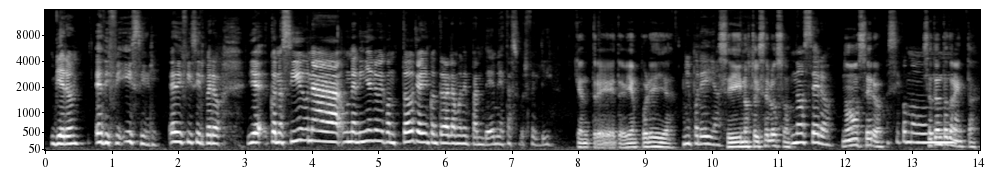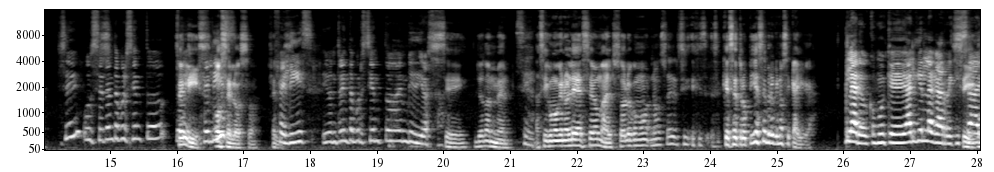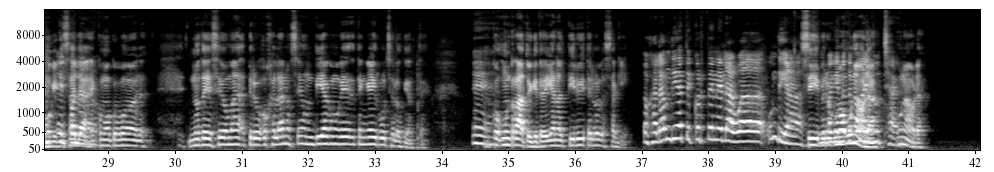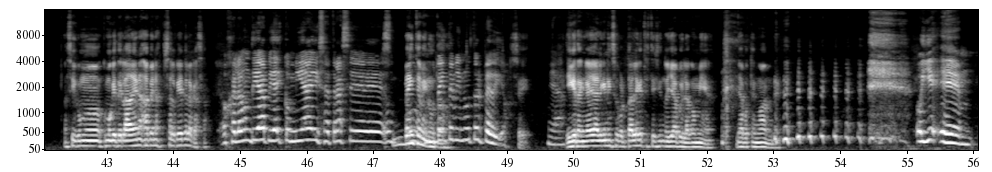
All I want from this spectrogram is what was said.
¿Vieron? Es difícil, es difícil, pero yo conocí una, una niña que me contó que había encontrado el amor en pandemia, está súper feliz. Que entrete, bien por ella. Bien por ella. Sí, no estoy celoso. No, cero. No, cero. Así como un... 70-30. Sí, un 70% Feliz, feliz, o celoso. Feliz. feliz y un 30% envidiosa. Sí, yo también. Sí. Así como que no le deseo mal, solo como, no sé, que se tropiece pero que no se caiga. Claro, como que alguien la agarre, quizá Sí, como que quizás ya es como, como, no te deseo más, pero ojalá, no sé, un día como que tengáis ruche en los dientes. Eh, Un rato y que te digan al tiro y te lo saquí. ojalá un día te corten el agua, un día. Sí, pero como no una hora. Una hora. Así como, como que te la den apenas salgáis de la casa. Ojalá un día pidáis comida y se atrase un, 20 un- minutos. 20 minutos el pedido. Sí. Y que tengáis a alguien insoportable que te esté diciendo ya, pues la comida. Ya, pues tengo hambre. Oye, eh,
